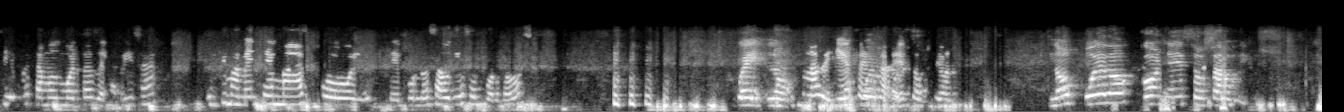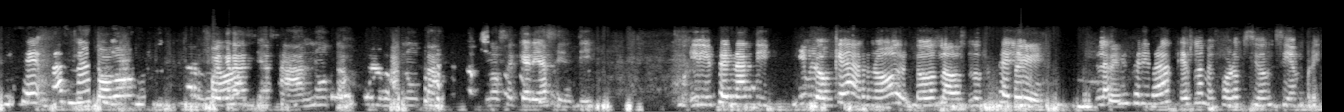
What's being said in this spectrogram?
siempre estamos muertas de la risa. Últimamente más por, este, por los audios en por dos. Güey, no, Es una belleza No esa, opción. no puedo con esos audios. Dice, más Todo fue gracias a Anuta. Anuta, no se quería sin ti. Y dice Nati, y bloquear, ¿no? De todos lados. No sé, Sí, la sí. sinceridad es la mejor opción siempre.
